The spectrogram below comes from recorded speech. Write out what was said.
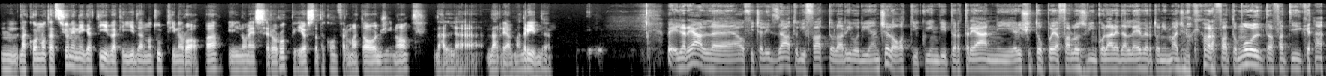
la connotazione negativa che gli danno tutti in Europa, il non essere europeo, è stata confermata oggi no? dal, dal Real Madrid Beh, il Real ha ufficializzato di fatto l'arrivo di Ancelotti, quindi per tre anni è riuscito poi a farlo svincolare dall'Everton. Immagino che avrà fatto molta fatica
